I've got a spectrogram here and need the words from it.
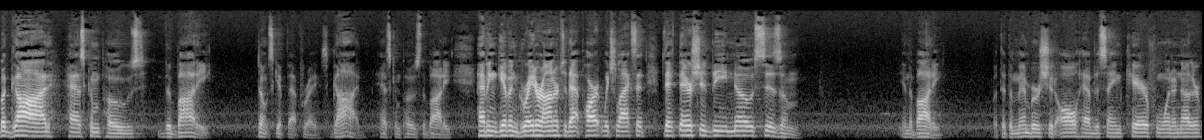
But God has composed the body. Don't skip that phrase. God has composed the body, having given greater honor to that part which lacks it, that there should be no schism in the body, but that the members should all have the same care for one another.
